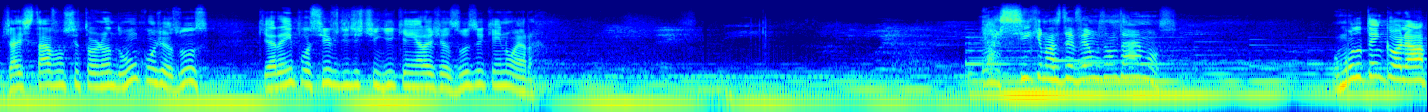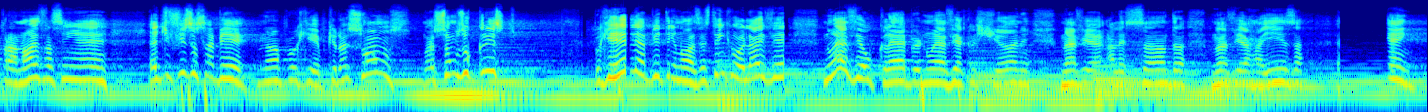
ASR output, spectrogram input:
já estavam se tornando um com Jesus, que era impossível de distinguir quem era Jesus e quem não era. Assim que nós devemos andar, irmãos. O mundo tem que olhar para nós e falar assim: é, é difícil saber. Não, por quê? Porque nós somos, nós somos o Cristo. Porque Ele habita em nós. Eles têm que olhar e ver. Não é ver o Kleber, não é ver a Cristiane, não é ver a Alessandra, não é ver a Raíza. É quem?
